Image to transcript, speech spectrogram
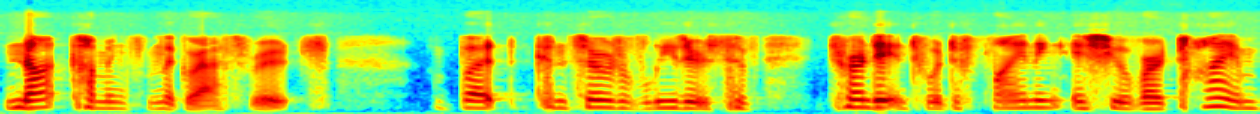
not coming from the grassroots. But conservative leaders have turned it into a defining issue of our time.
